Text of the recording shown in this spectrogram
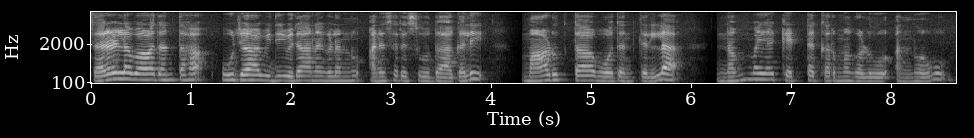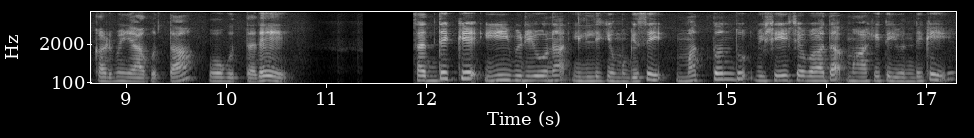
ಸರಳವಾದಂತಹ ಪೂಜಾ ವಿಧಿವಿಧಾನಗಳನ್ನು ಅನುಸರಿಸುವುದಾಗಲಿ ಮಾಡುತ್ತಾ ಹೋದಂತೆಲ್ಲ ನಮ್ಮಯ ಕೆಟ್ಟ ಕರ್ಮಗಳು ಅನ್ನೋವು ಕಡಿಮೆಯಾಗುತ್ತಾ ಹೋಗುತ್ತದೆ. ಸದ್ಯಕ್ಕೆ ಈ ವಿಡಿಯೋನ ಇಲ್ಲಿಗೆ ಮುಗಿಸಿ ಮತ್ತೊಂದು ವಿಶೇಷವಾದ ಮಾಹಿತಿಯೊಂದಿಗೆ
